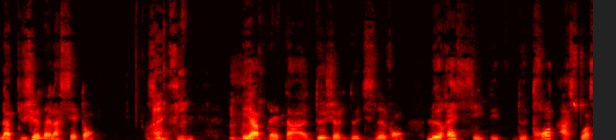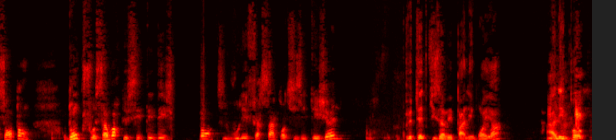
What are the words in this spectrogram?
la plus jeune, elle a 7 ans, c'est une fille, mhm. et après, tu as deux jeunes de 19 ans, le reste, c'est de 30 à 60 ans. Donc, il faut savoir que c'était des gens qui voulaient faire ça quand ils étaient jeunes, peut-être qu'ils n'avaient pas les moyens, à mhm. l'époque,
